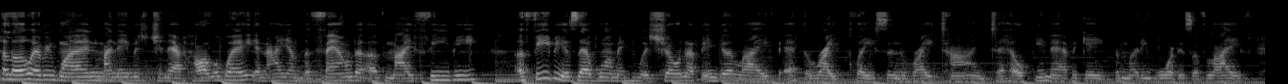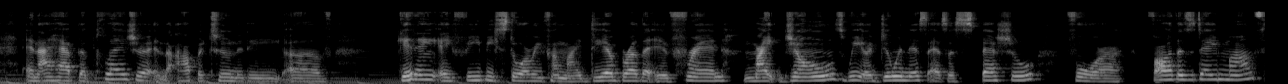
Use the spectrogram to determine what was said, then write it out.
Hello, everyone. My name is Jeanette Holloway, and I am the founder of My Phoebe. A Phoebe is that woman who has shown up in your life at the right place in the right time to help you navigate the muddy waters of life. And I have the pleasure and the opportunity of getting a Phoebe story from my dear brother and friend, Mike Jones. We are doing this as a special for Father's Day month,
